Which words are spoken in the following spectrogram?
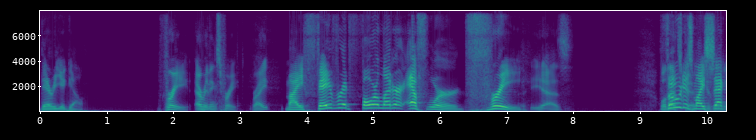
there you go. Free. Everything's free, right? My favorite four letter F word free. Yes. Well, Food is good, my 'cause they need to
